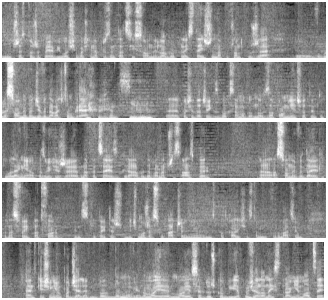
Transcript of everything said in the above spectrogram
mm, przez to, że pojawiło się właśnie na prezentacji Sony logo PlayStation na początku, że e, w ogóle Sony będzie wydawać tą grę, więc Mhm. e, posiadacze Xboxa mogą no, zapomnieć o tym tytule. Nie, okazuje się, że na PC jest gra wydawana przez Asper, a, Sony wydaje tylko na swojej platformie, więc tutaj też być może słuchacze nie, nie spotkali się z tą informacją. Chętnie się nią podzielę, bo, bo mówię, no moje, moje serduszko bije po zielonej stronie mocy,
